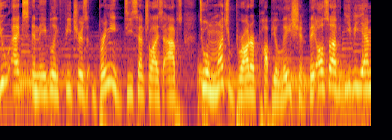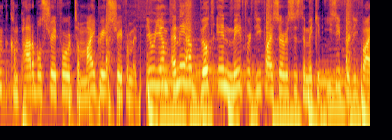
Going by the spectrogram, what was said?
UX enabling features, bringing decentralized apps to a much broader population. They also have EVM compatible straightforward to migrate straight from Ethereum, and they have built-in made for DeFi services to make it easy for DeFi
